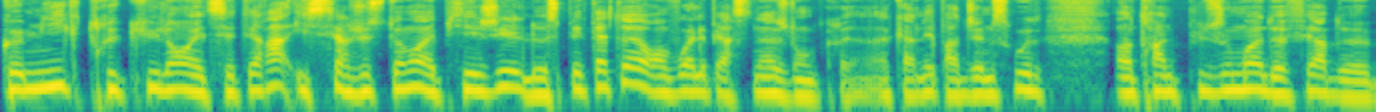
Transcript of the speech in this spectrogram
comique, truculent, etc. Il sert justement à piéger le spectateur. On voit le personnage donc incarné par James Wood en train de plus ou moins de faire de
